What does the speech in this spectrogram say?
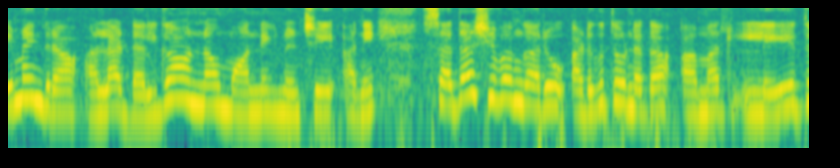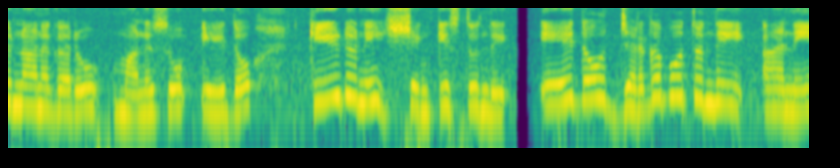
ఏమైందిరా? అలా డల్గా ఉన్నావు మార్నింగ్ నుంచి అని సదాశివం గారు అడుగుతుండగా అమర్ లేదు నాన్నగారు మనసు ఏదో కీడుని శంకిస్తుంది. ఏదో జరగబోతుంది అని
